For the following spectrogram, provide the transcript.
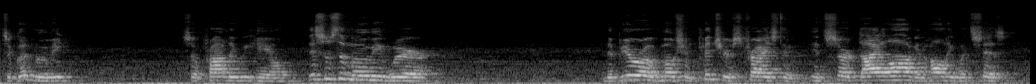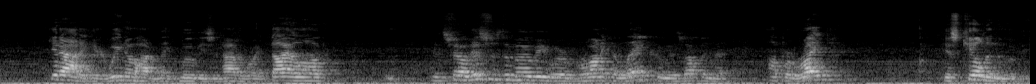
It's a good movie, so proudly we hail. This is the movie where the Bureau of Motion Pictures tries to insert dialogue and Hollywood says, get out of here. We know how to make movies and how to write dialogue. And so this is the movie where Veronica Lake, who is up in the upper right, is killed in the movie.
